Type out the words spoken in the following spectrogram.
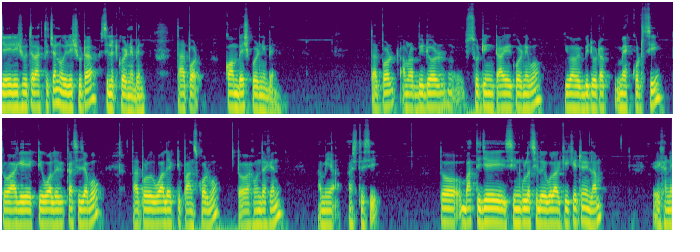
যেই রেশিওতে রাখতে চান, ওই রেশিওটা সিলেক্ট করে নেবেন। তারপর কম বেশ করে নেবেন। তারপর আমরা ভিডিওর শ্যুটিংটা আগে করে নেব। কীভাবে ভিডিওটা মেক করছি, তো আগে একটি ওয়ালের কাছে যাব, তারপর ওই ওয়ালে একটি পাঞ্চ করব। তো এখন দেখেন, আমি আসতেছি। তো বাড়তি যে সিনগুলো ছিল এগুলো আর কি কেটে নিলাম। এখানে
